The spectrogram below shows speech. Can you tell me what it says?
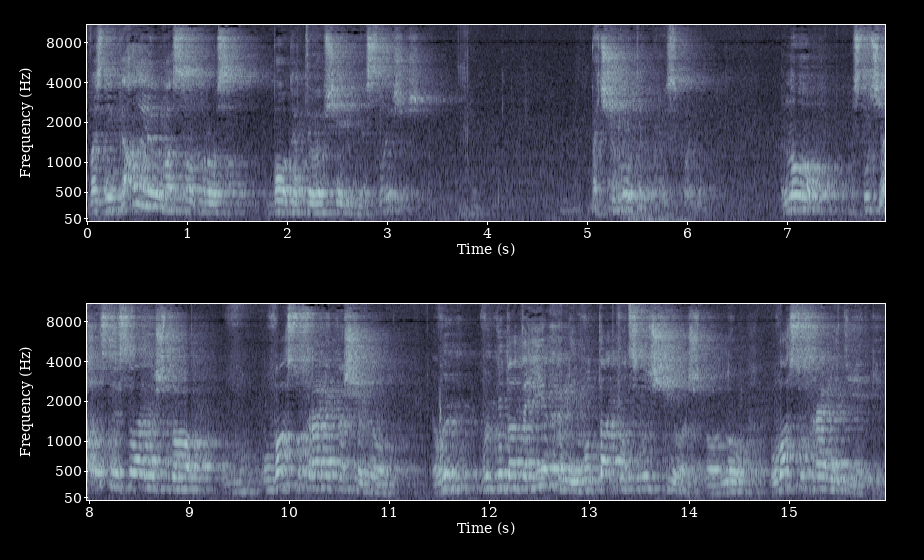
Возникал ли у вас вопрос, Бога, ты вообще меня слышишь? Почему так происходит? Ну, случалось ли с вами, что у вас украли кошелек, вы, вы куда-то ехали, и вот так вот случилось, что ну, у вас украли деньги.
